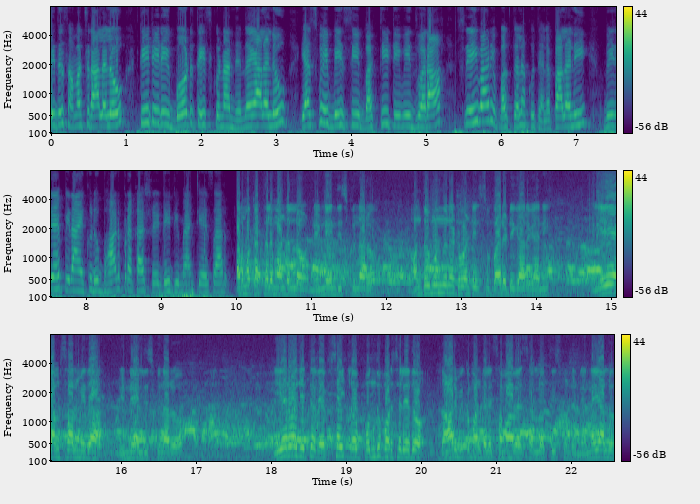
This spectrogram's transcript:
ఐదు సంవత్సరాలలో టీటీడీ బోర్డు తీసుకున్న నిర్ణయాలను ఎస్వీబీసీ భక్తి టీవీ ద్వారా శ్రీవారి భక్తులకు తెలపాలని బీజేపీ నాయకుడు భానుప్రకాష్ రెడ్డి డిమాండ్ చేశారు. కర్మకర్తల మండలిలో నిర్ణయం తీసుకున్నారు అంతకుముందున్నటువంటి సుబ్బారెడ్డి గారు కానీ ఏ అంశాల మీద నిర్ణయాలు తీసుకున్నారో ఏ రోజైతే వెబ్సైట్లో పొందుపరచలేదో ధార్మిక మండలి సమావేశాల్లో తీసుకున్న నిర్ణయాలు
